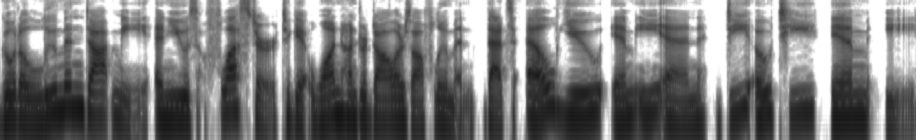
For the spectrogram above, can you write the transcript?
go to lumen.me and use Fluster to get $100 off Lumen. That's L U M E N D O T M E.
